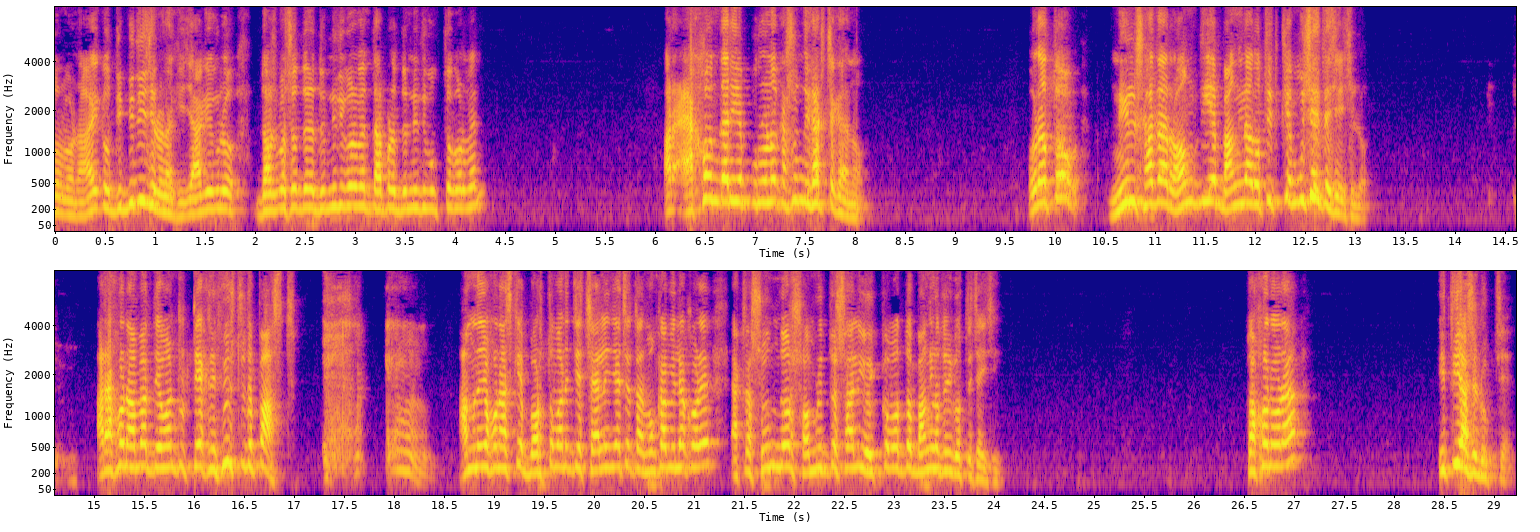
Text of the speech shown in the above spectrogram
করব না। আগে কেউ দিব্যি ছিল নাকি যে আগেগুলো দশ বছর ধরে দুর্নীতি করবেন, তারপরে দুর্নীতি মুক্ত করবেন? আর এখন দাঁড়িয়ে পুরনো কাসুন্দি ঘাটছে কেন? ওরা তো নীল, সাদা রং দিয়ে বাংলার অতীতকে মুছে দিতে চেয়েছিল। আর এখন আবার they to take refuge to the past আমরা যখন আজকে বর্তমানে যে চ্যালেঞ্জ আছে তার মোকাবিলা করে একটা সুন্দর সমৃদ্ধশালী, ঐক্যবদ্ধ বাংলা তৈরি করতে চাইছি। তখন ওরা ইতিহাসে ঢুকছে।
